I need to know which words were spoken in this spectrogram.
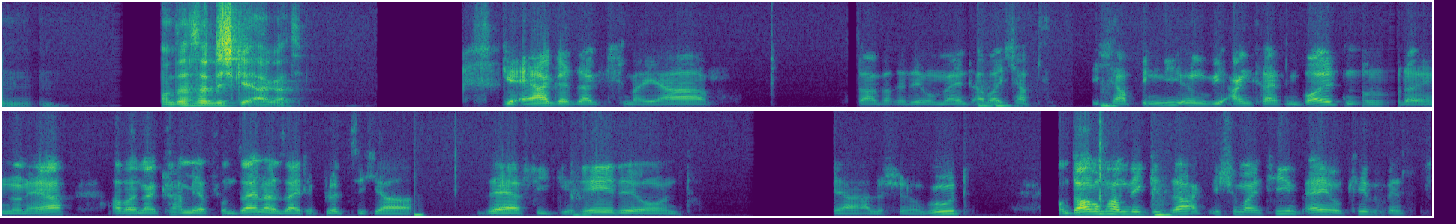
Und das hat dich geärgert. geärgert, sag ich mal, ja, das war einfach in dem Moment, aber ich habe ich hab ihn nie irgendwie angreifen wollten oder hin und her, aber dann kam ja von seiner Seite plötzlich ja sehr viel Gerede und ja, alles schön und gut. Und darum haben wir gesagt, ich und mein Team, ey, okay, wenn es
